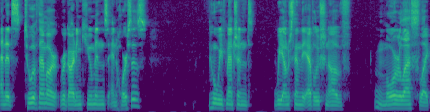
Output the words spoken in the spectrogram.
and it's two of them are regarding humans and horses who we've mentioned we understand the evolution of more or less like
